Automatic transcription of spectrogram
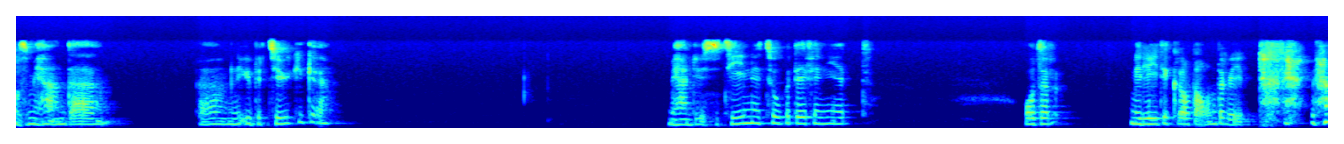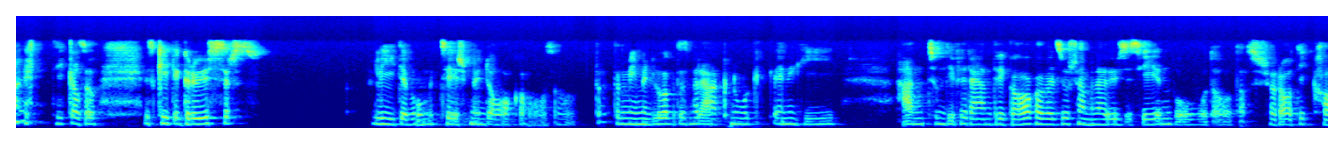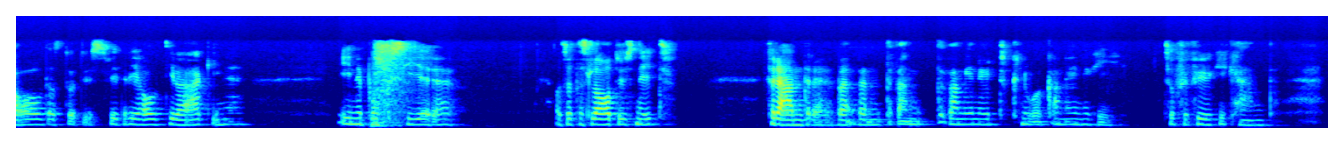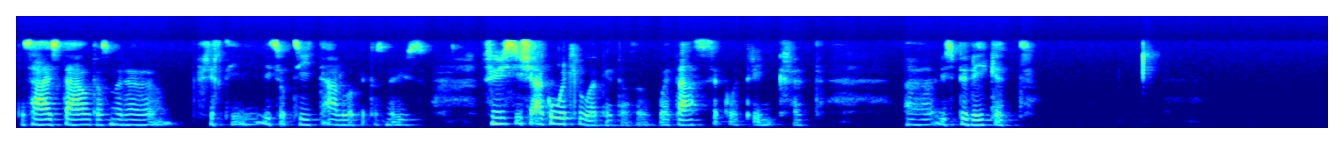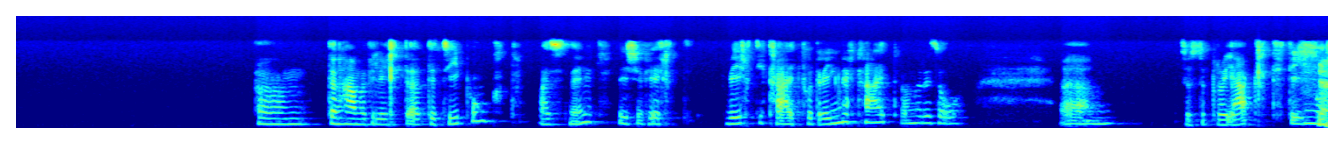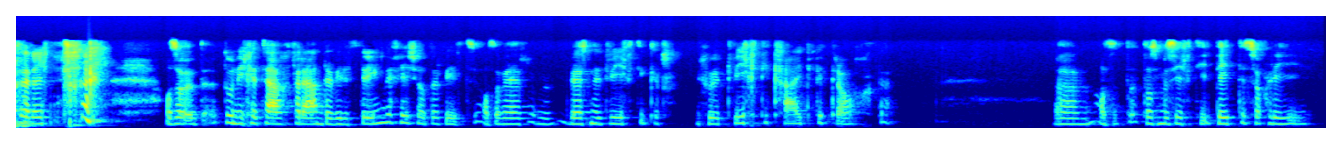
Also wir haben auch äh, Überzeugungen. Wir haben unser Ziel nicht sauber definiert. Oder wir leiden gerade anderweitig. also es gibt ein grösseres Leiden, das wir zuerst angehen müssen. Also, da müssen wir schauen, dass wir auch genug Energie haben, um die Veränderung anzugehen, weil sonst haben wir auch unser Hirn, wo, da, das ist schon radikal, das tut uns wieder in alte Wege hineinbuxieren. Also das lässt uns nicht verändern, wenn, wenn, wenn, wenn wir nicht genug an Energie zur Verfügung haben. Das heißt auch, dass wir äh, vielleicht in so Zeit auch schauen, dass wir uns physisch auch gut schauen, also gut essen, gut trinken, äh, uns bewegen. Ähm, dann haben wir vielleicht äh, den Zeitpunkt, weiß nicht, ist ja vielleicht Wichtigkeit von Dringlichkeit, wenn wir so ähm, das ist ein Projektding ja. Also tue ich jetzt auch verändern, weil es dringlich ist oder also wäre es nicht wichtiger? Ich würde die Wichtigkeit betrachten. Ähm, also dass man sich die, dort so ein bisschen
